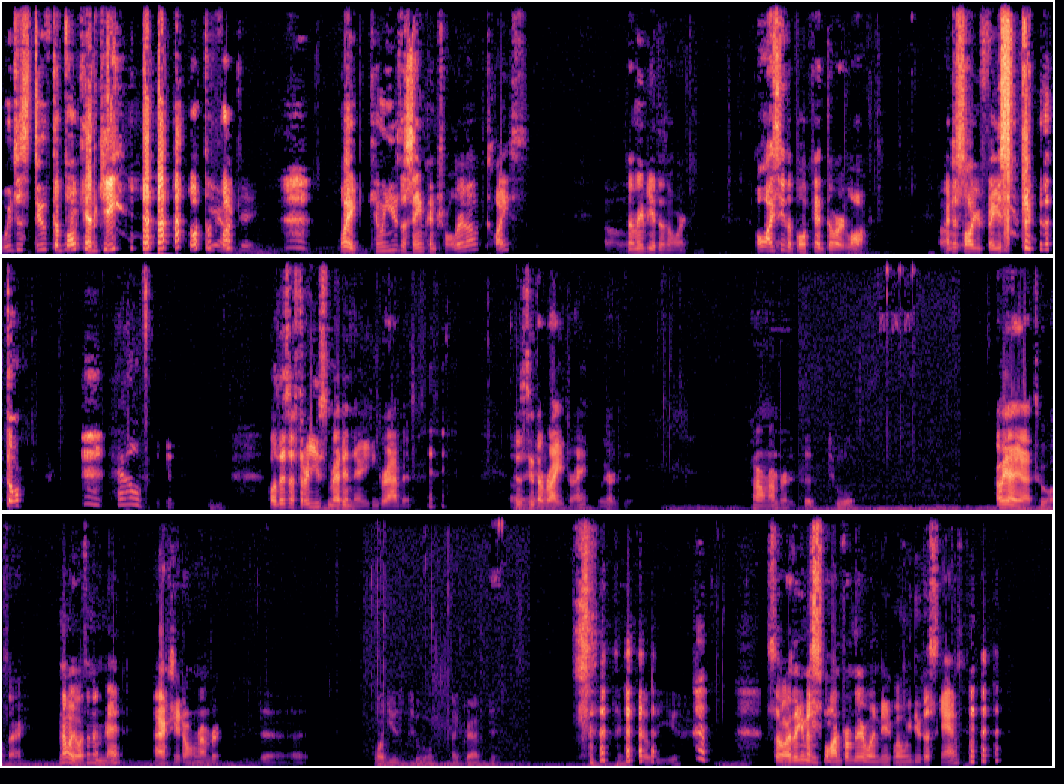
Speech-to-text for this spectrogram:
We just duped the bulkhead key. what the Yeah, fuck? Wait, can we use the same controller though? Twice? Oh. So maybe it doesn't work. Oh, I see the bulkhead door locked. I just Oh. saw you face through the door. Help! Oh, there's a three-use med in there. You can grab it. Oh, It's to the right, right? Where is it? I don't remember. Is The tool. Oh yeah, yeah, tool. Sorry. No, it wasn't a med. I actually don't remember. The one used tool. I grabbed it. W. so, are they gonna spawn from there when you, when we do the scan?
